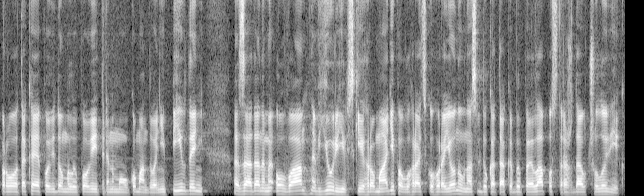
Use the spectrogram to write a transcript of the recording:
Про таке повідомили в повітряному командуванні Південь. За даними ОВА, в Юріївській громаді Павлоградського району внаслідок атаки БПЛА постраждав чоловік.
